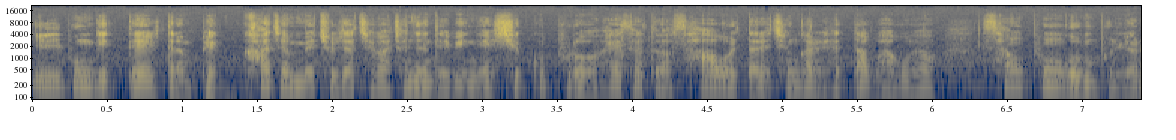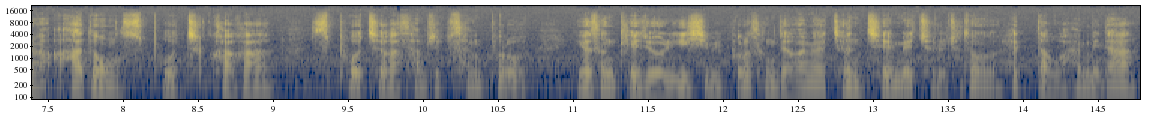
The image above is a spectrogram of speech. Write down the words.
1분기 때 일단 백화점 매출 자체가 전년 대비 내 19% 해서도 4월 달에 증가를 했다고 하고요. 상품군 분류는 아동 스포츠카가 스포츠가 33%, 여성 캐주얼 22% 성장하며 전체 매출을 주도했다고 합니다.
